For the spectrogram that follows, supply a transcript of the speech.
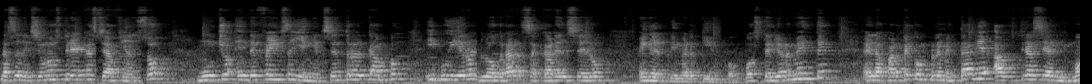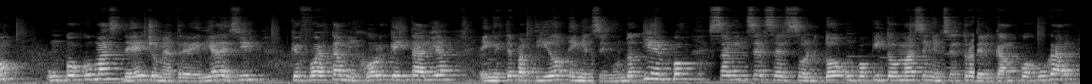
la selección austriaca se afianzó mucho en defensa y en el centro del campo y pudieron lograr sacar el cero en el primer tiempo. Posteriormente, en la parte complementaria, Austria se animó un poco más. De hecho, me atrevería a decir que fue hasta mejor que Italia en este partido en el segundo tiempo. Savitzer se soltó un poquito más en el centro del campo a jugar.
